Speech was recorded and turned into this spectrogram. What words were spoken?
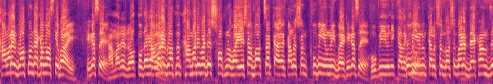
খামারের রত্ন দেখাবো আজকে ভাই ঠিক আছে? আমারে রত্ন দেখা খামারের রত্ন খামারি ভাইদের স্বপ্ন ভাই এসব বাচ্চা কালেকশন খুবই ইউনিক ভাই ঠিক আছে? খুবই ইউনিক কালেকশন খুবই ইউনিক কালেকশন দর্শক ভাইরা দেখান যে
